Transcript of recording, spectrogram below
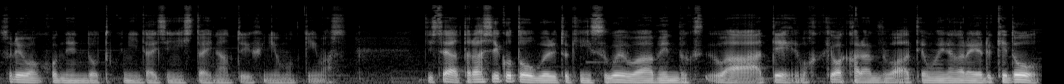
それは今年度特に大事にしたいなというふうに思っています。実際新しいことを覚える時にすごいわーめんどくわーってわけわからんぞわーって思いながらやるけど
